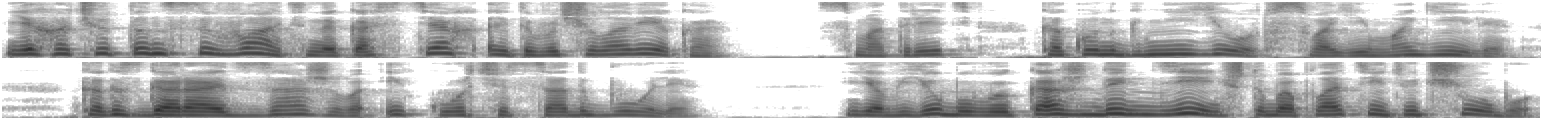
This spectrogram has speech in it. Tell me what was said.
Я хочу танцевать на костях этого человека, смотреть, как он гниет в своей могиле, как сгорает заживо и корчится от боли. Я въебываю каждый день, чтобы оплатить учебу,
